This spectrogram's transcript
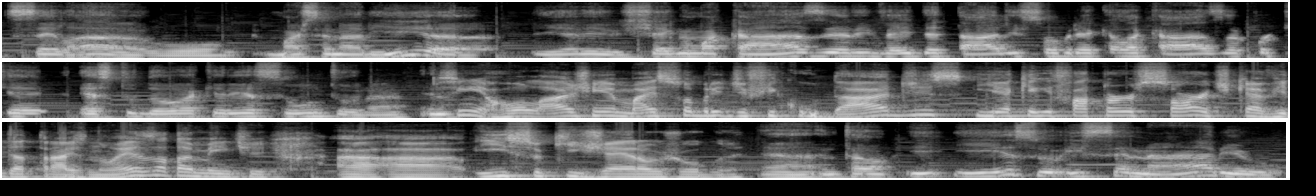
sei lá, o marcenaria, e ele chega em uma casa e ele vê detalhes sobre aquela casa porque estudou aquele assunto, né? Sim, a rolagem é mais sobre dificuldades e aquele fator sorte que a vida traz, não é exatamente a, a isso que gera o jogo, né? É, então, e, e isso, e cenário,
